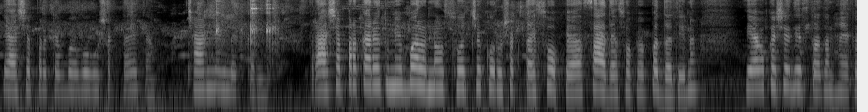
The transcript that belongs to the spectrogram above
हे अशा प्रकारे ब- बघू शकताय का? छान निघलेत कमी तर अशा प्रकारे तुम्ही बर्नर स्वच्छ करू शकताय सोप्या साध्या सोप्या पद्धतीनं. या कसे दिसतात आणि ह्या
